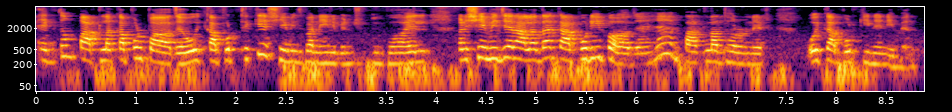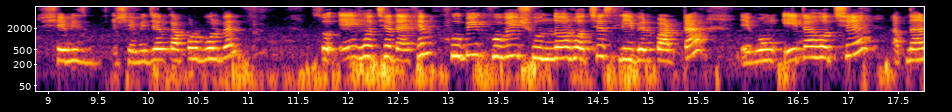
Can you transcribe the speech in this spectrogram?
একদম পাতলা কাপড় পাওয়া যায়। ওই কাপড় থেকে সেমিজ বানিয়ে নেবেন। ভয়েল মানে সেমিজের আলাদা কাপড়ই পাওয়া যায় হ্যাঁ? পাতলা ধরনের ওই কাপড় কিনে নেবেন। সেমিজ, সেমিজের কাপড় বলবেন। সো এই হচ্ছে দেখেন, খুবই খুবই সুন্দর হচ্ছে স্লিভের পার্টটা এবং এটা হচ্ছে আপনার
